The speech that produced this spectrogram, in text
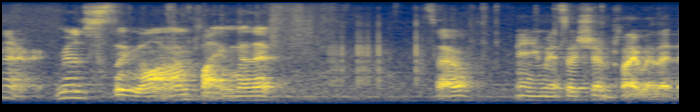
Alright, we'll just leave it alone. I'm playing with it. So, anyways, I shouldn't play with it.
